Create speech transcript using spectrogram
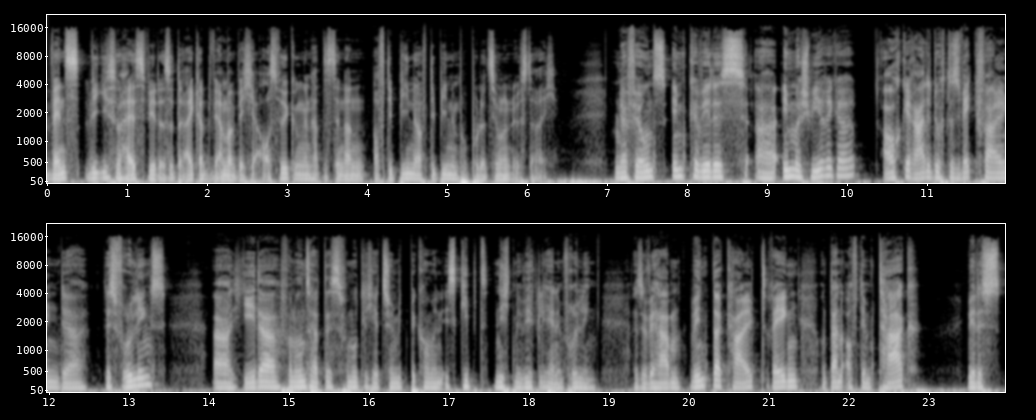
Wenn es wirklich so heiß wird, also 3 Grad wärmer, welche Auswirkungen hat es denn dann auf die Biene, auf die Bienenpopulation in Österreich? Ja, für uns Imker wird es äh, immer schwieriger, auch gerade durch das Wegfallen der, des Frühlings. Äh, jeder von uns hat es vermutlich jetzt schon mitbekommen, es gibt nicht mehr wirklich einen Frühling. Also wir haben Winter, kalt, Regen und dann auf dem Tag wird es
